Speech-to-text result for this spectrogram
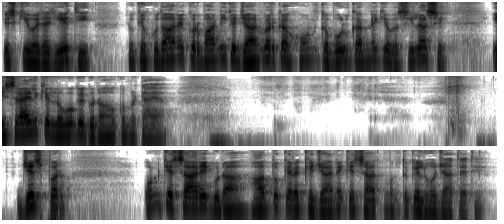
اس کی وجہ یہ تھی کیونکہ خدا نے قربانی کے جانور کا خون قبول کرنے کے وسیلہ سے اسرائیل کے لوگوں کے گناہوں کو مٹایا۔ جس پر ان کے سارے گناہ ہاتھوں کے رکھے جانے کے ساتھ منتقل ہو جاتے تھے۔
